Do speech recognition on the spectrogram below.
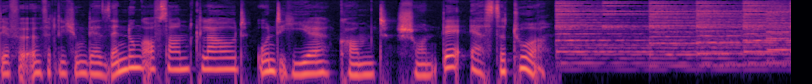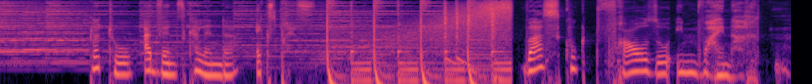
der Veröffentlichung der Sendung auf Soundcloud. Und hier kommt schon der erste Tour. Plateau Adventskalender Express. Was guckt Frau so im Weihnachten?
